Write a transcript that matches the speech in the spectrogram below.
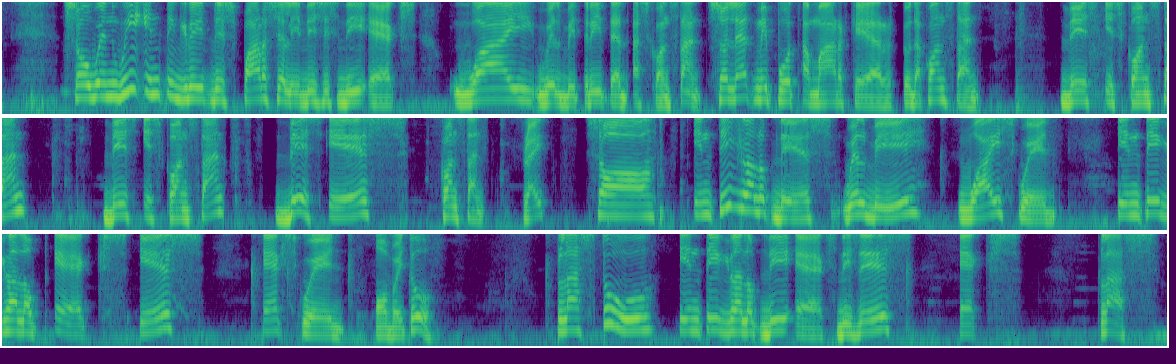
So when we integrate this partially, this is dx, y will be treated as constant. So let me put a marker to the constant. This is constant. This is constant. This is constant, right? So, integral of this will be y squared integral of x is x squared over 2 plus 2 integral of dx this is x plus.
